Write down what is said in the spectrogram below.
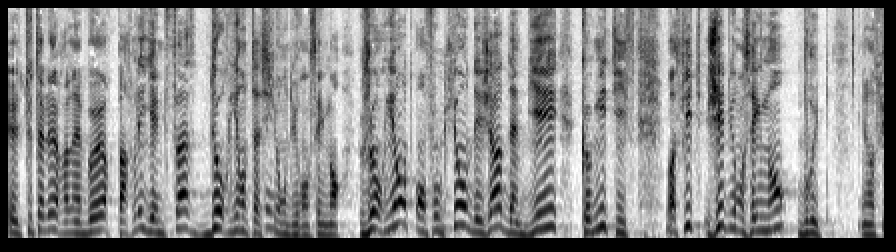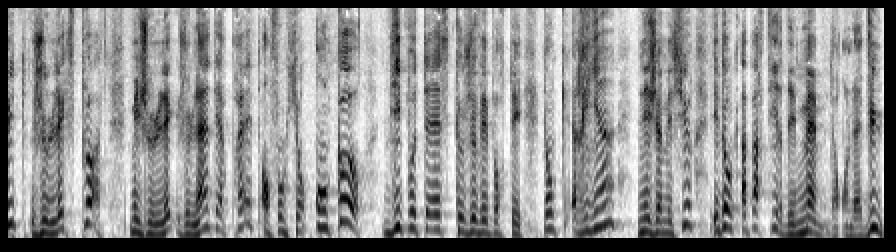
Euh, tout à l'heure, Alain Bauer parlait, il y a une phase d'orientation du renseignement. J'oriente en fonction déjà d'un biais cognitif. Ensuite, j'ai du renseignement brut. Et ensuite, je l'exploite. Mais je l'interprète en fonction encore d'hypothèses que je vais porter. Donc rien n'est jamais sûr. Et donc, à partir des mêmes, on l'a vu,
